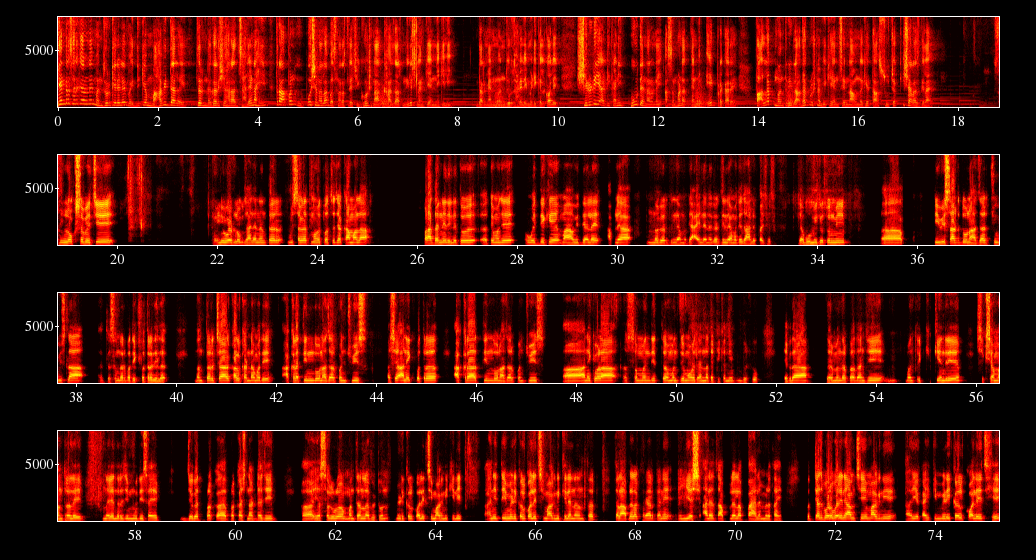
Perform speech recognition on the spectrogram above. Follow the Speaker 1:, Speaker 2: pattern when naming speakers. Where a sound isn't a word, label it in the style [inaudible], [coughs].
Speaker 1: केंद्र सरकारने मंजूर केलेले वैद्यकीय महाविद्यालय जर नगर शहरात झाले नाही तर आपण उपोषणाला बसणार असल्याची घोषणा खासदार निलेश लंके यांनी केली. दरम्यान मंजूर झालेले मेडिकल कॉलेज शिर्डी या ठिकाणी होऊ देणार नाही असं म्हणत त्यांनी एक प्रकारे पालकमंत्री राधाकृष्ण विखे यांचे नाव न घेता सूचक इशाराच दिलाय.
Speaker 2: लोकसभेचे निवडणूक झाल्यानंतर मी सगळ्यात महत्वाचं ज्या कामाला प्राधान्य दिले तो ते म्हणजे वैद्यकीय महाविद्यालय आपल्या नगर जिल्ह्यामध्ये अहिल्यानगर जिल्ह्यामध्ये झालं पाहिजे. त्या भूमिकेतून मी तेवीस आठ दोन हजार चोवीसला त्या संदर्भात एक पत्र दिलं. नंतरच्या कालखंडामध्ये अकरा तीन दोन हजार पंचवीस असे अनेक पत्र अकरा तीन दोन हजार पंचवीस अनेक वेळा संबंधित मंत्री महोदयांना त्या ठिकाणी भेटलो. एकदा धर्मेंद्र प्रधानजी मंत्री केंद्रीय शिक्षा मंत्रालय नरेंद्रजी मोदी साहेब जगत प्रका प्रकाश नड्डाजी या सर्व मंत्र्यांना भेटून मेडिकल कॉलेजची मागणी केली. आणि ती मेडिकल कॉलेजची मागणी केल्यानंतर त्याला आपल्याला खऱ्या अर्थाने यश आल्याचं आपल्याला पाहायला मिळत आहे. पण त्याचबरोबरीने आमची मागणी एक आहे की मेडिकल कॉलेज हे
